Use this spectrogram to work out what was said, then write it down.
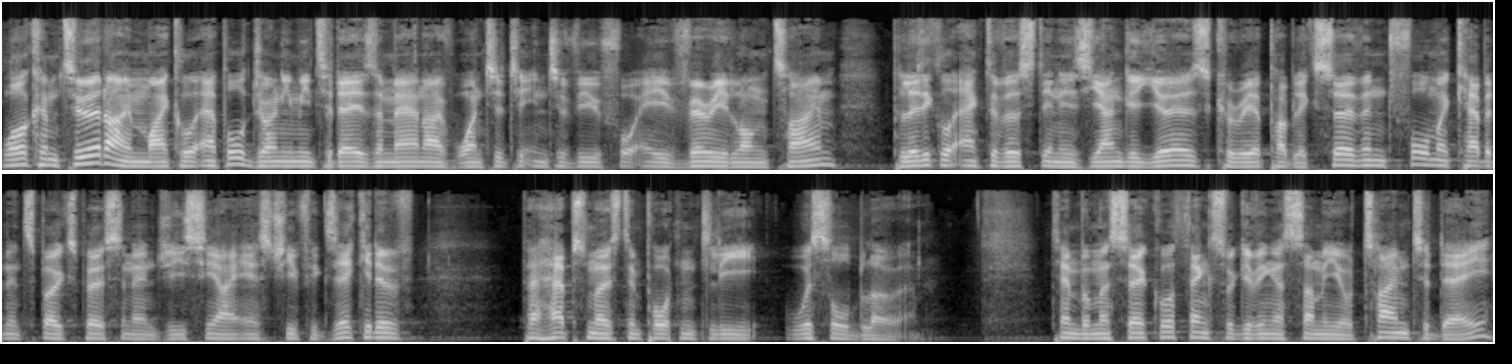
Welcome to it. I'm Michael Appel. Joining me today is a man I've wanted to interview for a very long time. Political activist in his younger years, career public servant, former cabinet spokesperson and GCIS chief executive, perhaps most importantly, whistleblower. Themba Maseko, thanks for giving us some of your time today.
